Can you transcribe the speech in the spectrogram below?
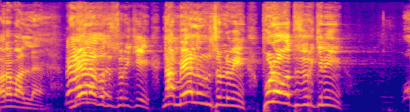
பரவாயில்ல மேலோகத்தை சுருக்கி நான் மேலூர்னு சொல்லுவேன் புலோகத்தை சுருக்கி ஓ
